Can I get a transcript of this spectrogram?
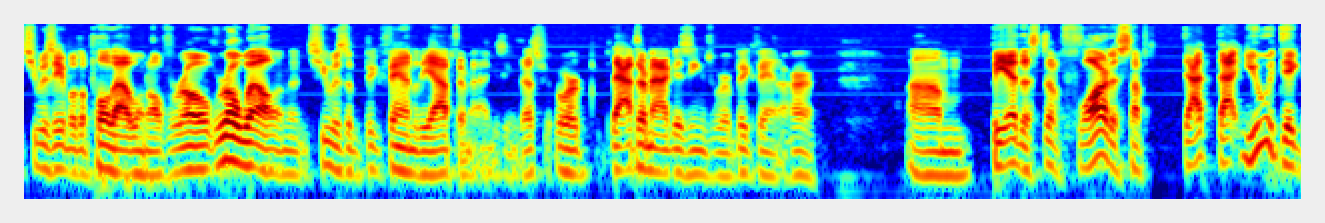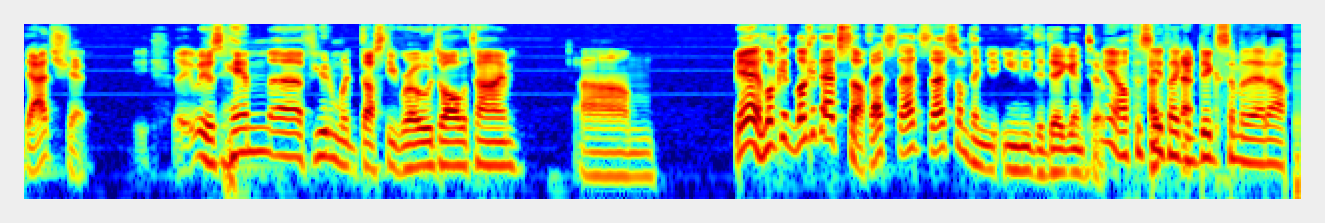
she was able to pull that one off real real well and then she was a big fan of the Apter magazines. That's or the Apter magazines were a big fan of her. Um but yeah the, the florida stuff that that you would dig that shit. It was him uh, feuding with dusty rhodes all the time. Um yeah look at look at that stuff that's that's that's something that you need to dig into Yeah, I'll have to see if I That- can dig some of that up.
